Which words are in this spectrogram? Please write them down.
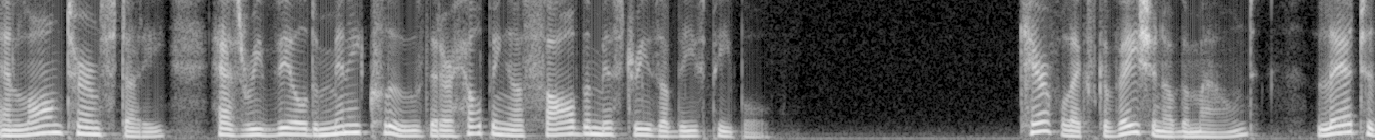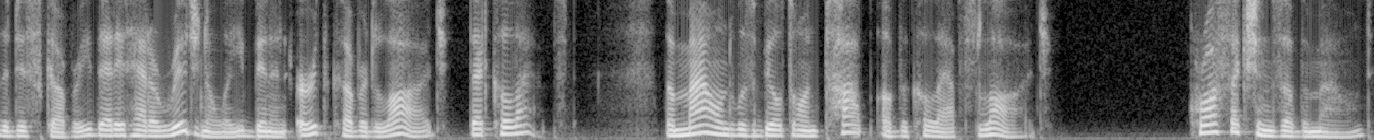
and long-term study has revealed many clues that are helping us solve the mysteries of these people. Careful excavation of the mound led to the discovery that it had originally been an earth-covered lodge that collapsed. The mound was built on top of the collapsed lodge. Cross-sections of the mound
